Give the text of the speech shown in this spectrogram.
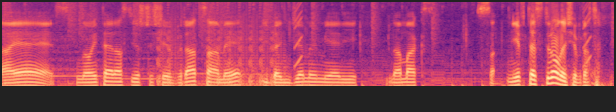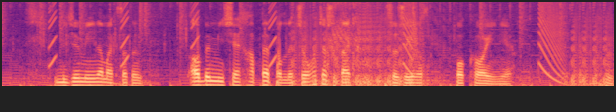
Tak jest. No i teraz jeszcze się wracamy i będziemy mieli na max... Nie w tę stronę się wracamy. Będziemy mieli na maksa ten... Oby mi się HP podleczyło, chociaż i tak przeżyję spokojnie. Hmm.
